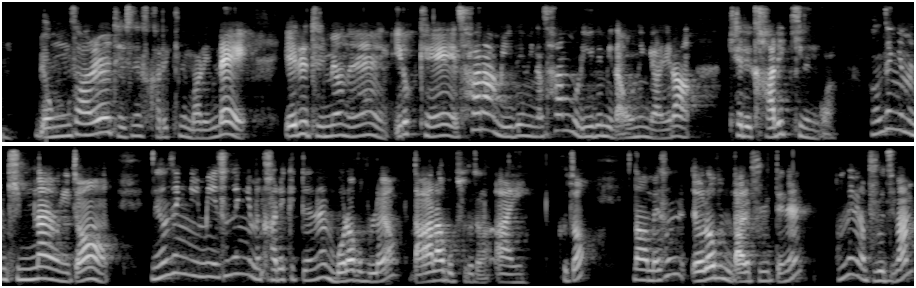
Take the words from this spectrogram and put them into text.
음, 명사를 대신해서 가리키는 말인데 예를 들면은 이렇게 사람 이름이나 사물 이름이 나오는 게 아니라 걔를 가리키는 거야. 선생님은 김나영이죠. 근데 선생님이 선생님을 가리킬 때는 뭐라고 불러요? 나라고 부르잖아. I. 그죠? 그다음에 선, 여러분 나를 부를 때는 선생님이랑 부르지만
